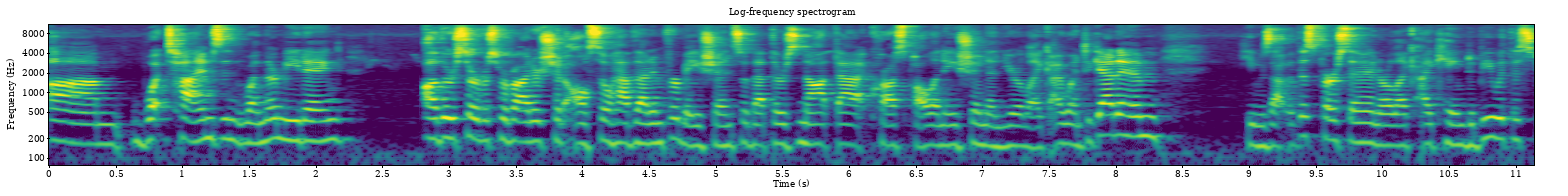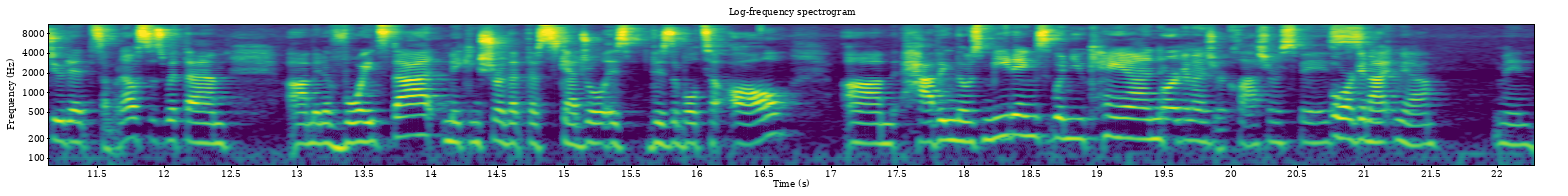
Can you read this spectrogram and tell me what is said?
um, what times and when they're meeting. Other service providers should also have that information so that there's not that cross pollination and you're like, I went to get him, he was out with this person, or like I came to be with the student, someone else is with them. Um, it avoids that, making sure that the schedule is visible to all, um, having those meetings when you can, organize your classroom space organize. Yeah, I mean,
